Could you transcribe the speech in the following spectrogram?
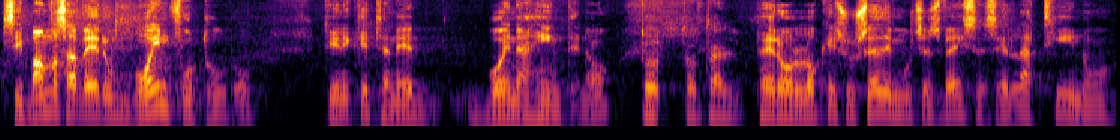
si vamos a ver un buen futuro, tiene que tener buena gente, ¿no? To- Total. Pero lo que sucede muchas veces, el latino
